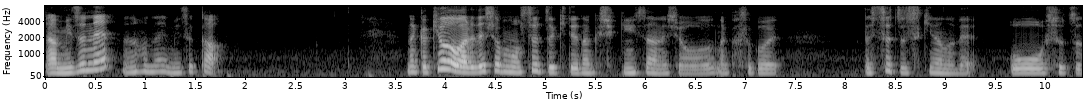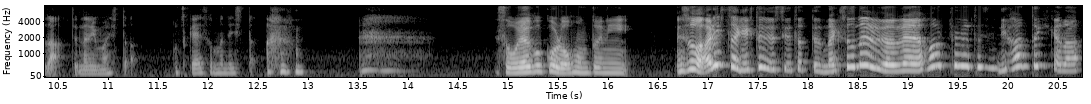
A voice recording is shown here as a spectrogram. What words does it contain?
あ水ね。なるほどね。水か。なんか今日はあれでしょ。もうスーツ着てなんか出勤したんでしょ。なんかすごい。私スーツ好きなので。おおスーツだってなりました。お疲れ様でした。そう親心本当に。そうアリスさんが一人で捨てたって泣きそうになるよね。本当に私リハの時から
